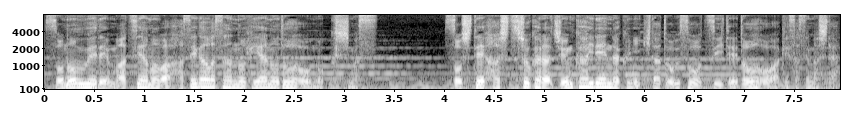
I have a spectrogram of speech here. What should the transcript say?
その上で松山は長谷川さんの部屋のドアをノックします。そして派出所から巡回連絡に来たと嘘をついてドアを開けさせました。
